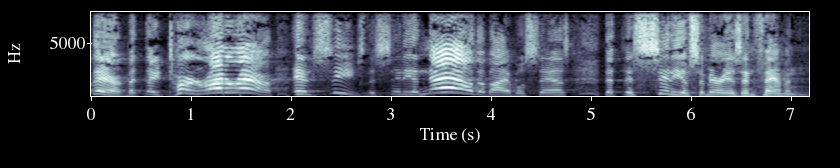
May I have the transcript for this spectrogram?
there, but they turn right around and siege the city. And now the Bible says that the city of Samaria is in famine.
